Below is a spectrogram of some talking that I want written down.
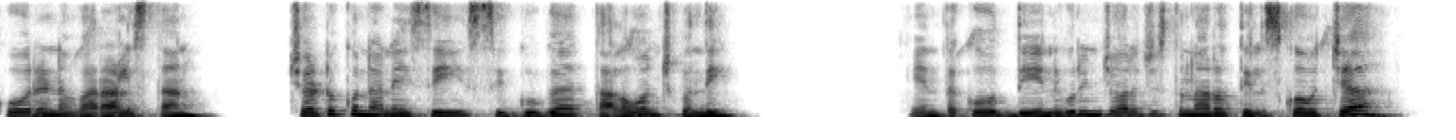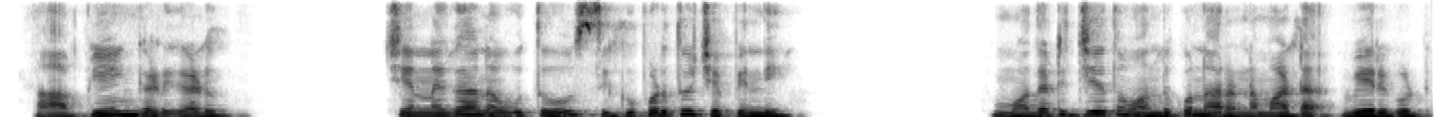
కోరిన వరాలిస్తాను. చటుకుననేసి సిగ్గుగా తల వంచుకుంది. ఇంతకు దేని గురించి ఆలోచిస్తున్నారో తెలుసుకోవచ్చా? ఆప్యాయంగా అడిగాడు చిన్నగా నవ్వుతూ సిగ్గుపడుతూ చెప్పింది. మొదటి జీతం అందుకున్నారన్నమాట వెరీ గుడ్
